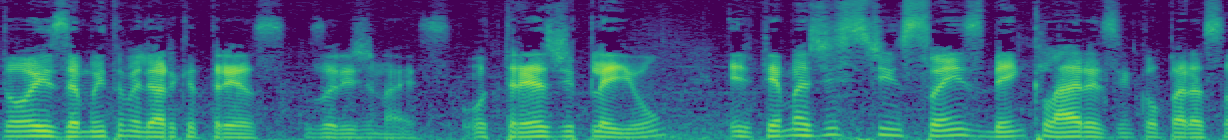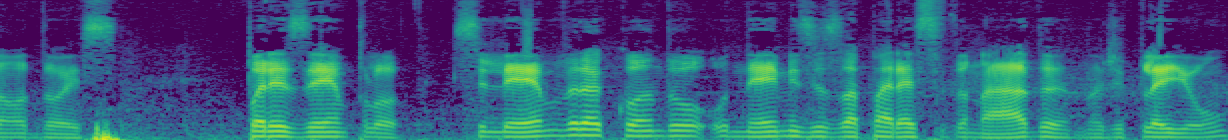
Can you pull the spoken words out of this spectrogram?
2 é muito melhor que o 3, os originais. O 3 de Play 1, ele tem umas distinções bem claras em comparação ao 2. Por exemplo, se lembra quando o Nemesis aparece do nada no de Play 1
